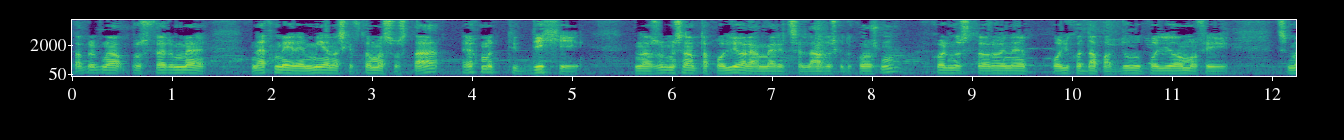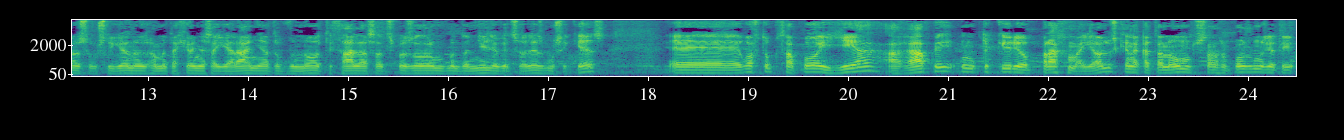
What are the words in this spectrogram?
Θα πρέπει να προσφέρουμε να έχουμε ηρεμία, να σκεφτόμαστε σωστά. Έχουμε την τύχη να ζούμε σε ένα από τα πολύ ωραία μέρη της Ελλάδος και του κόσμου. Η Κόρινθος θεωρώ είναι πολύ κοντά παντού, πολύ όμορφη. Τις μέρες του Χριστουγέννου είχαμε τα χιόνια στα γεράνια, το βουνό, τη θάλασσα, τους πεζόδρομους με τον ήλιο και τις ωραίες μουσικές. Ε, εγώ αυτό που θα πω, υγεία, αγάπη, είναι το κύριο πράγμα για όλους και να κατανοούμε τους άνθρωπούς μας γιατί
